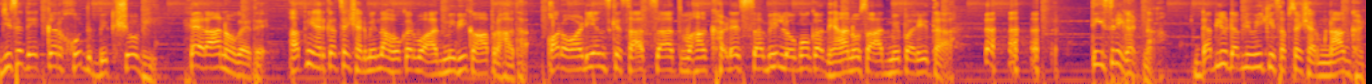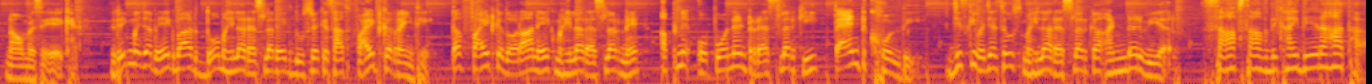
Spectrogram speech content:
जिसे देखकर खुद बिग भी हैरान हो गए थे। अपनी हरकत से शर्मिंदा होकर वो आदमी भी काँप रहा था और ऑडियंस के साथ साथ वहाँ खड़े सभी लोगों का ध्यान उस आदमी पर ही था। तीसरी घटना WWE की सबसे शर्मनाक घटनाओं में से एक है। रिंग में जब एक बार दो महिला रेसलर एक दूसरे के साथ फाइट कर रही थी, तब फाइट के दौरान एक महिला रेसलर ने अपने ओपोनेंट रेसलर की पैंट खोल दी। जिसकी वजह से उस महिला रेसलर का अंडरवियर साफ़ साफ़ दिखाई दे रहा था।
